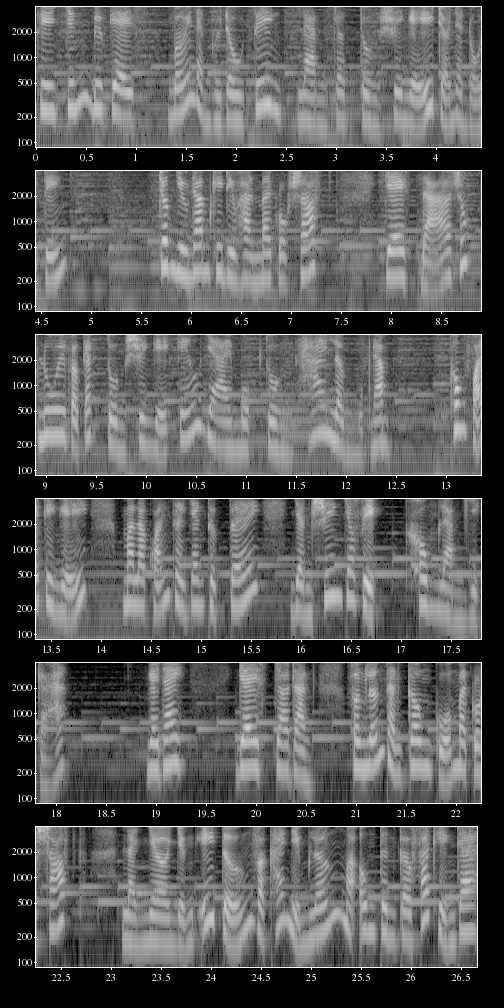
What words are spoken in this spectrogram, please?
thì chính Bill Gates mới là người đầu tiên làm cho tuần suy nghĩ trở nên nổi tiếng. Trong nhiều năm khi điều hành Microsoft, Gates đã rút lui vào các tuần suy nghĩ kéo dài một tuần hai lần một năm. Không phải kỳ nghỉ, mà là khoảng thời gian thực tế dành riêng cho việc không làm gì cả. Ngày nay, Gates cho rằng phần lớn thành công của Microsoft là nhờ những ý tưởng và khái niệm lớn mà ông tình cờ phát hiện ra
